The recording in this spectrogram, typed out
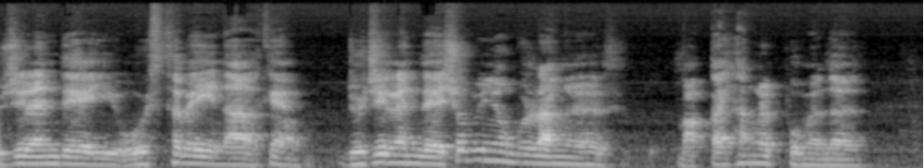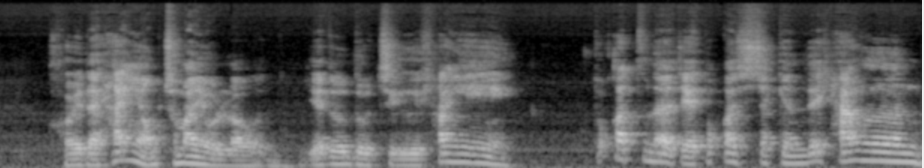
뉴질랜드의 이 오이스터베이나 그냥 뉴질랜드의 쇼비뇽 블랑을 맛과 향을 보면은 거의 다 향이 엄청 많이 올라오거든요. 얘들도 지금 향이 똑같은 날짜에 똑같이 시작했는데 향은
